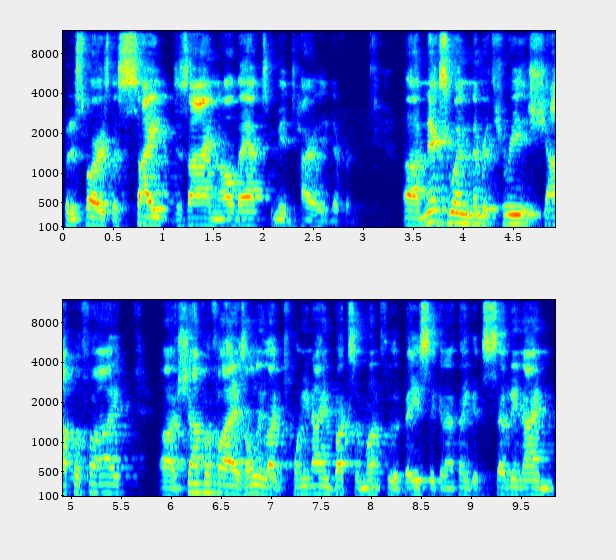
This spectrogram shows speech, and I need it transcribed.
But as far as the site design and all that, it's gonna be entirely different. Uh, next one, number three is Shopify. Uh, Shopify is only like 29 bucks a month for the basic. And I think it's 79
